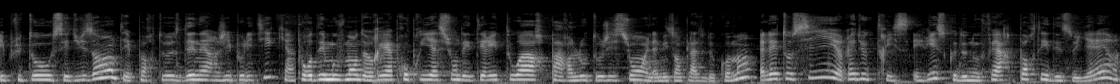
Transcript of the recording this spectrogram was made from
est plutôt séduisante et porteuse d'énergie politique, pour des mouvements de réappropriation des territoires par l'autogestion et la mise en place de communs, elle est aussi réductrice et risque de nous faire porter des œillères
